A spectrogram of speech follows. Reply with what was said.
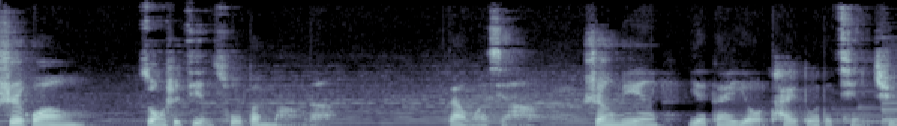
时光总是紧促奔忙的，但我想，生命也该有太多的情趣。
